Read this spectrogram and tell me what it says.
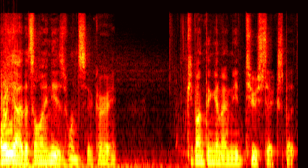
Oh yeah, that's all I need is one stick. Alright. Keep on thinking I need two sticks, but...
